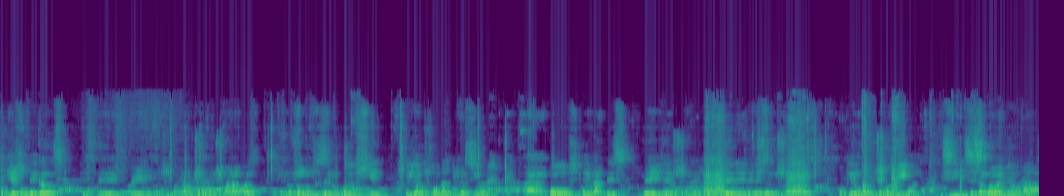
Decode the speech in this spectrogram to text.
porque ya son décadas, este, eh, la lucha por los chimalapas, eh, nosotros desde el grupo de los 100 veíamos con admiración a todos los integrantes de, los, de, defensa de los chimalapas, porque era una lucha continua y si se salvaban de, una,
